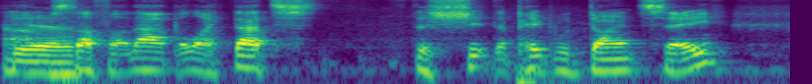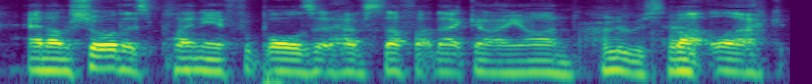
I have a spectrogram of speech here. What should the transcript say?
um, Yeah. stuff like that. But like, that's the shit that people don't see. And I'm sure there's plenty of footballers that have stuff like that going on. hundred percent. But like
